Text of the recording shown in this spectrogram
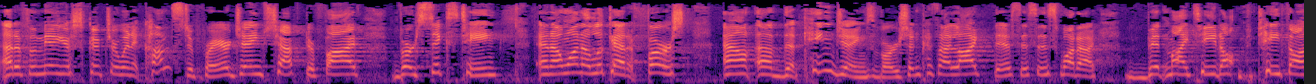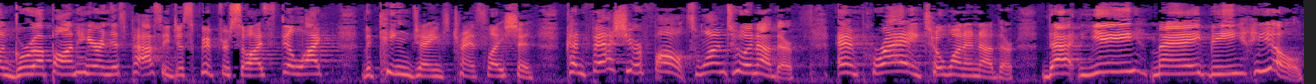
at a familiar scripture when it comes to prayer, James chapter 5 verse 16. And I want to look at it first out of the King James Version because I like this. This is what I bit my teeth on, grew up on here in this passage of scripture, so I still like the King James translation. Confess your faults one to another and pray to one another that ye may be healed.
